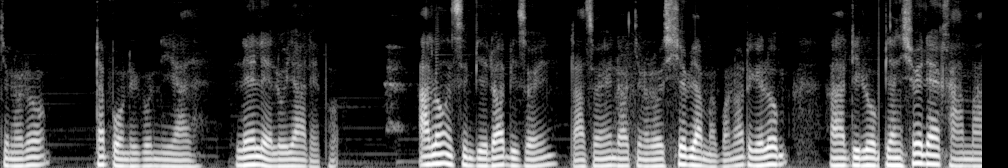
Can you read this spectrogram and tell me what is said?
ကျွန်တော်တို့ဓာတ်ပုံတွေကိုနေရာလဲလှယ်လို့ရတယ်ပေါ့အားလုံးအဆင်ပြေတော့ပြီဆိုရင်ဒါဆိုရင်တော့ကျွန်တော်တို့ရှင်းပြမှာပေါ့နော်တကယ်လို့အာဒီလိုပြန်ရွှေ့တဲ့အခါမှာ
